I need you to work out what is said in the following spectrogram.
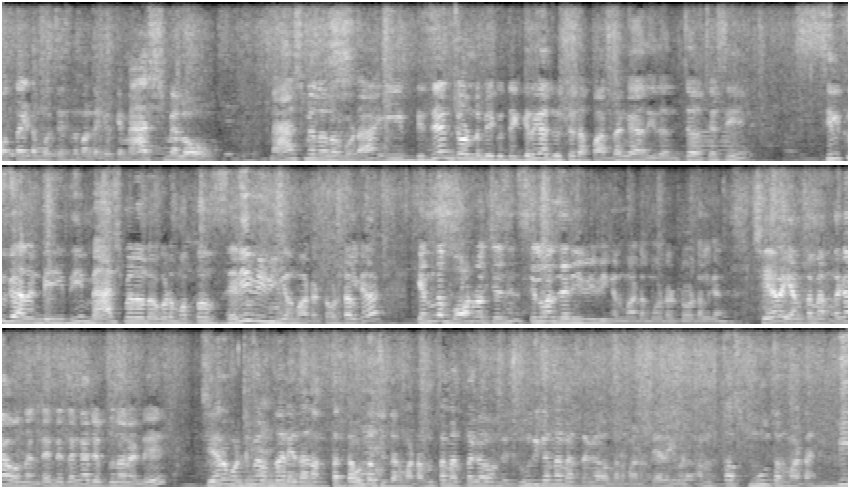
కొత్త ఐటమ్ వచ్చేసింది మన దగ్గరికి. మ్యాచ్ మెలో. మ్యాచ్ మెలోలో కూడా ఈ డిజైన్ చూడండి మీకు దగ్గరగా చూస్తే తప్ప అర్థం కాదు. ఇదంతా వచ్చేసి సిల్క్ కాదండి. ఇది మ్యాచ్ మెలోలో కూడా మొత్తం జరీ వీవింగ్ అనమాట టోటల్గా కింద బార్డర్ వచ్చేసి సిల్వర్ జరీ వీవింగ్ అనమాట మోటార్ టోటల్గా చీర ఎంత మెత్తగా ఉందంటే నిజంగా చెప్తున్నానండి చీర ఒంటి మీద ఉందా లేదా అని అంత డౌట్ వచ్చింది అనమాట అంత మెత్తగా ఉంది దూది కన్నా మెత్తగా ఉందన్నమాట చీర కూడా. అంత స్మూత్ అనమాట హెవీ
